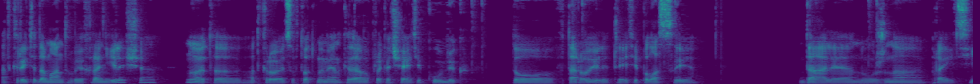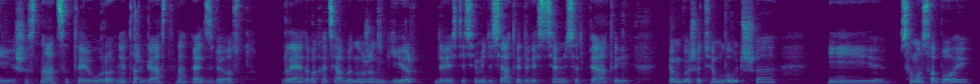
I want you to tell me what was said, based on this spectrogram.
открыть адамантовые хранилища. Ну, это откроется в тот момент, когда вы прокачаете кубик до второй или третьей полосы. Далее нужно пройти 16 уровни Таргаста на 5 звезд. Для этого хотя бы нужен гир 270-275. Чем выше, тем лучше. И, само собой,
